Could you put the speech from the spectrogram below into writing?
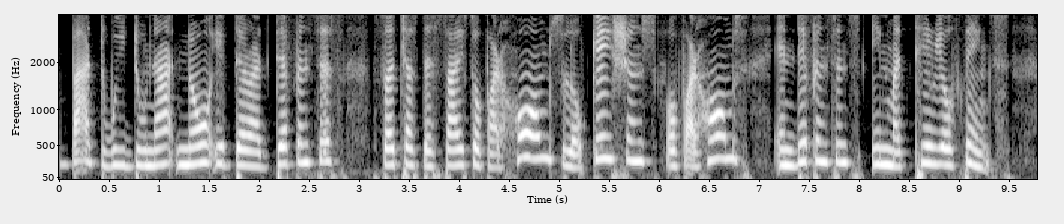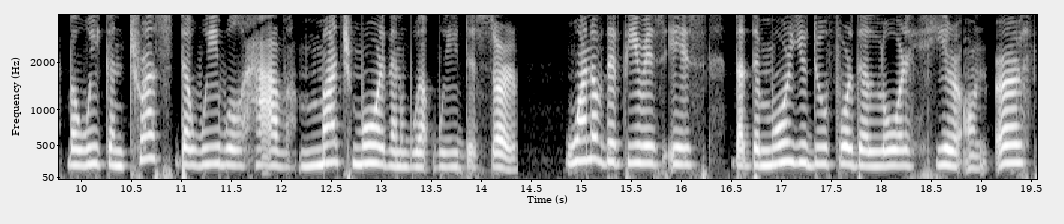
But we do not know if there are differences such as the size of our homes, locations of our homes, and differences in material things but we can trust that we will have much more than what we deserve. One of the theories is that the more you do for the Lord here on earth,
